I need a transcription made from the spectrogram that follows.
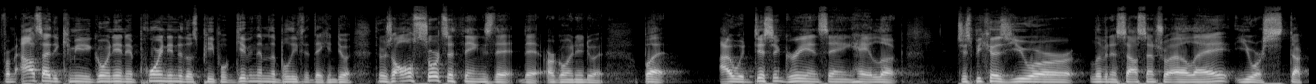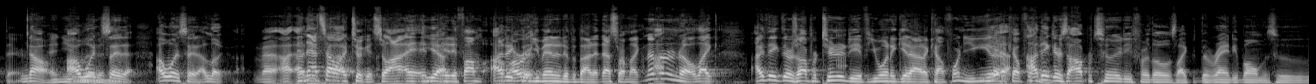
from outside the community, going in and pouring into those people, giving them the belief that they can do it. There's all sorts of things that that are going into it. But I would disagree in saying, hey, look, just because you are living in South Central LA, you are stuck there. No, and you I wouldn't say that. I wouldn't say that. Look, I, I and that's how I took it. So I, and, Yeah. and if I'm I think that- argumentative about it, that's why I'm like, no, no, no, no. Like, I think there's opportunity if you want to get out of California, you can get out of California. I think there's opportunity for those like the Randy Bowmans, who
